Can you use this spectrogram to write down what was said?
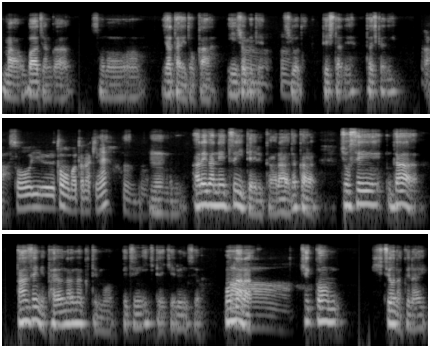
まあ、おばあちゃんが、その、屋台とか飲食店うん仕事でしたね。確かに。あそういう共働きね。うんうん。あれがね、ついているから、だから、女性が男性に頼らなくても別に生きていけるんですよ。ほんなら、結婚必要なくない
